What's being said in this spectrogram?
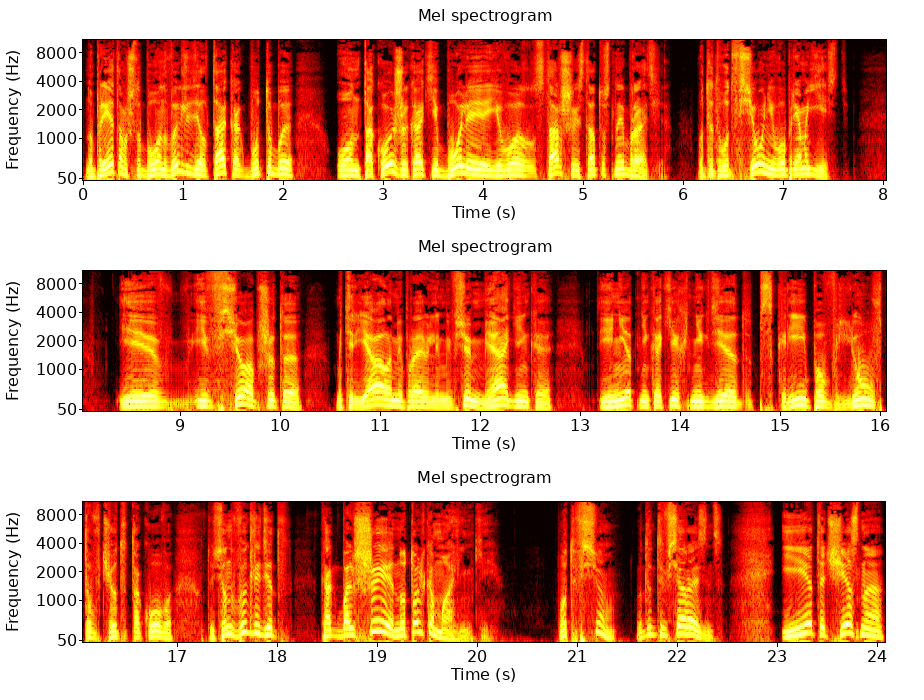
но при этом, чтобы он выглядел так, как будто бы он такой же, как и более его старшие статусные братья. Вот это вот все у него прямо есть. И, и все обшито материалами правильными, все мягенькое, и нет никаких нигде скрипов, люфтов, чего-то такого. То есть он выглядит как большие, но только маленькие. Вот и все. Вот это и вся разница. И это, честно,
